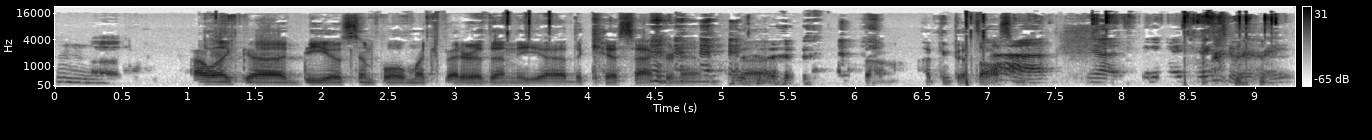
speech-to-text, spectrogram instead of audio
Mm-hmm. Uh, I like uh, DO simple much better than the uh, the KISS acronym. uh, so I think that's awesome. Yeah, yeah, it's got a nice ring to it, right?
